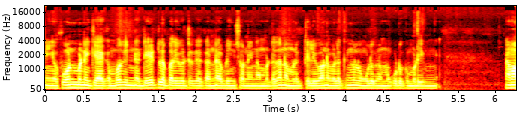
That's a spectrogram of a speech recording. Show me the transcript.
நீங்கள் ஃபோன் பண்ணி கேட்கும்போது இன்னும் டேட்டில் பதிவிட்டிருக்க கண்ணு அப்படின்னு சொன்னீங்கன்னா மட்டும் தான் நம்மளுக்கு தெளிவான விளக்கங்கள் உங்களுக்கு நம்ம கொடுக்க முடியுங்க. நம்ம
